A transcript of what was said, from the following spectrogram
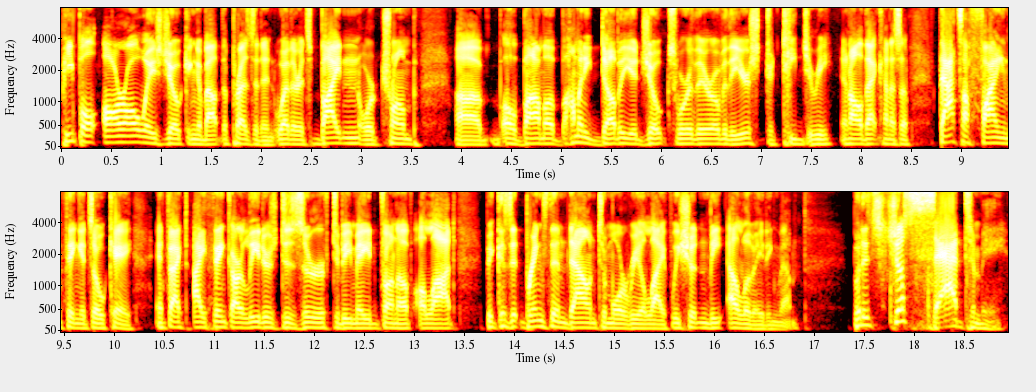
people are always joking about the president, whether it's Biden or Trump, uh, Obama. How many W jokes were there over the years? Strategery and all that kind of stuff. That's a fine thing. It's okay. In fact, I think our leaders deserve to be made fun of a lot because it brings them down to more real life. We shouldn't be elevating them. But it's just sad to me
